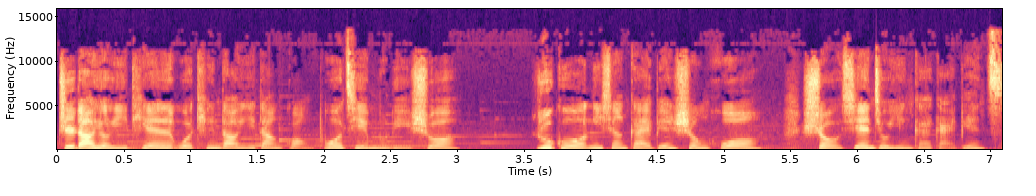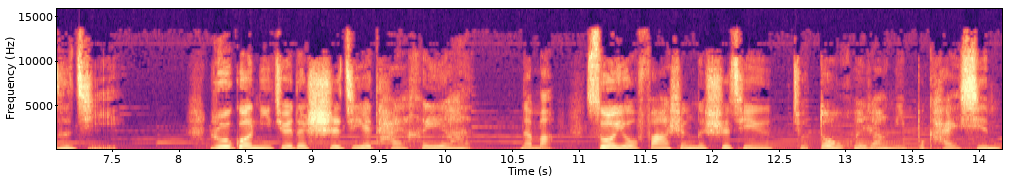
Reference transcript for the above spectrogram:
直到有一天，我听到一档广播节目里说，如果你想改变生活，首先就应该改变自己。”如果你觉得世界太黑暗，那么所有发生的事情就都会让你不开心。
